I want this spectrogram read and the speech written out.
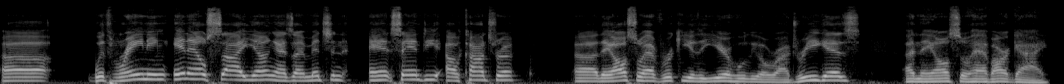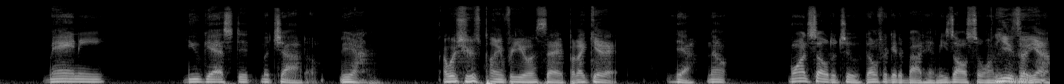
uh, with reigning NL Cy Young, as I mentioned, and Sandy Alcantara. Uh, they also have Rookie of the Year Julio Rodriguez, and they also have our guy Manny. You guessed it, Machado. yeah. I wish he was playing for USA, but I get it. Yeah, no. Juan Soto too. Don't forget about him. He's also on. The He's a, yeah,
